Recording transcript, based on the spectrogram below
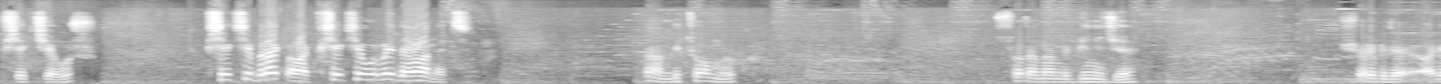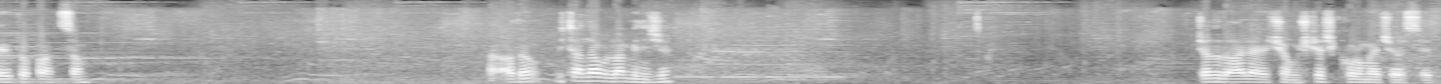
fişekçiye vur. Fişekçiye bırakma bak. Fişekçiye vurmaya devam et. Tamam bir tomruk. Sonra hemen bir binici. Şöyle bir de alev topu atsam. Ha, adam bir tane daha vur lan binici. Cadı da hala yaşıyormuş. Keşke korumaya çalışsaydım.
